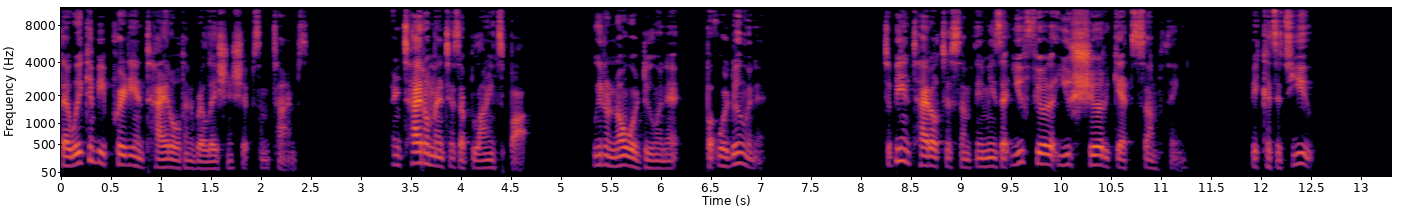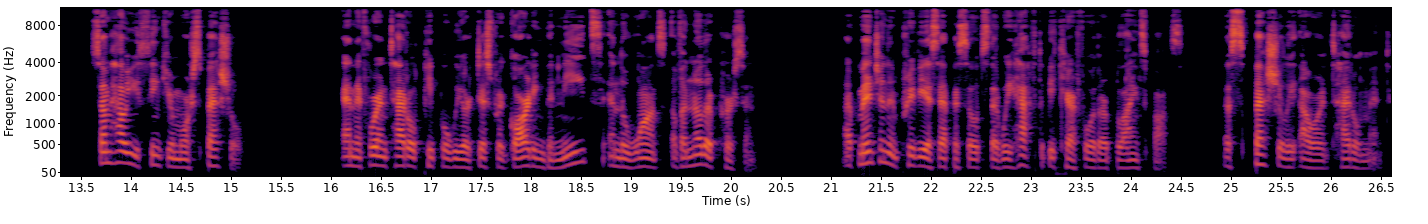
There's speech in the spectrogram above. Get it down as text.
that we can be pretty entitled in relationships sometimes. Entitlement is a blind spot. We don't know we're doing it, but we're doing it. To be entitled to something means that you feel that you should get something because it's you. Somehow you think you're more special. And if we're entitled people, we are disregarding the needs and the wants of another person. I've mentioned in previous episodes that we have to be careful with our blind spots, especially our entitlement.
